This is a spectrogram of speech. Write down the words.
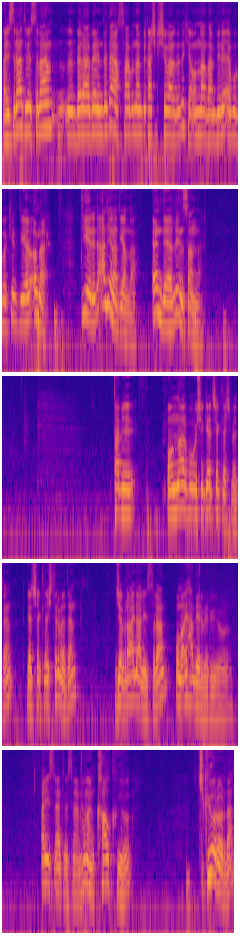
Aleyhissalatü vesselam e, beraberinde de ashabından birkaç kişi var dedi ki onlardan biri Ebu Bekir, diğeri Ömer. Diğeri de Ali radıyallahu anh. En değerli insanlar. Tabi onlar bu işi gerçekleşmeden, gerçekleştirmeden Cebrail aleyhisselam olayı haber veriyor. Aleyhisselatü vesselam hemen kalkıyor, çıkıyor oradan.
